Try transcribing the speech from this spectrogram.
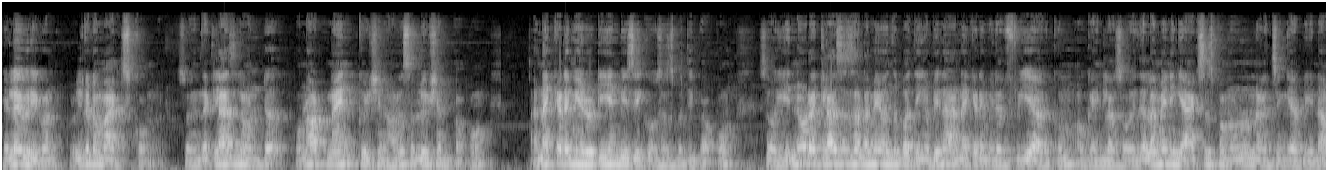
Hello everyone welcome to maths corner so இந்த கிளாஸில் வந்துட்டு ஒன் நாட் நைன் கொஷினான சொல்யூஷன் பார்ப்போம். அன்அகாடமியோட டிஎன்பிசி கோர்சஸ் பற்றி பார்ப்போம். ஸோ என்னோட கிளாஸஸ் எல்லாமே வந்து பார்த்தீங்க அப்படின்னா அன்அகாடமியில் ஃப்ரீயாக இருக்கும். ஓகேங்களா ஸோ இதெல்லாமே நீங்கள் ஆக்சஸ் பண்ணணும்னு நினச்சிங்க அப்படின்னா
